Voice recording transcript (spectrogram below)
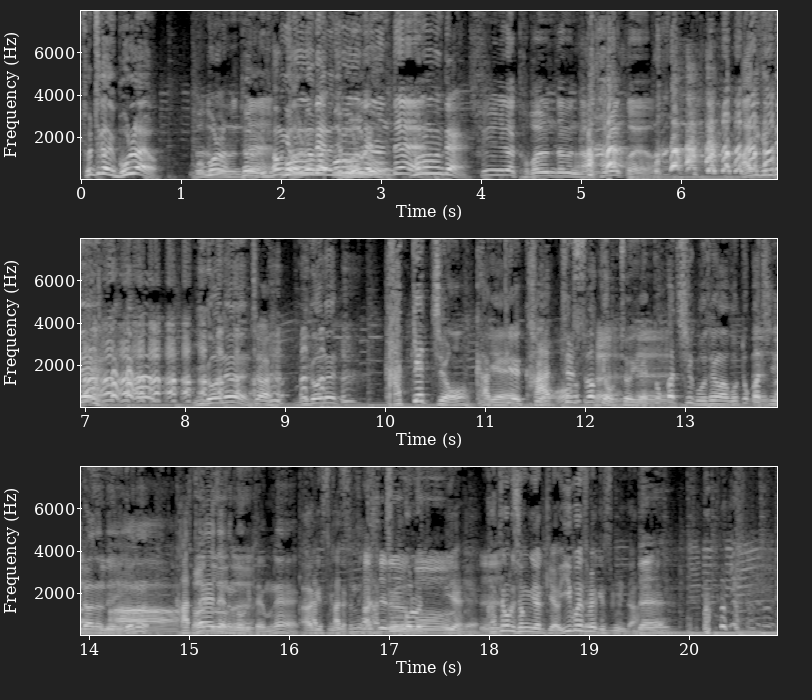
솔직하게 몰라요. 뭐 몰라. 모르는데. 저 형이 얼마 모르는데, 받는지 모르는데, 모르고. 모르는데. 모르는데. 수윤이가 더 받는다면 나 화날 거예요. 아니 근데 이거는 자. 이거는 같겠죠. 같겠죠. 예, 같을 수밖에 네, 없죠. 이게 네. 똑같이 고생하고 똑같이 네, 일하는데 맞습니다. 이거는 아, 같아야 저도, 되는 네. 거기 때문에 가- 알겠습니다. 같습니다. 사실은 같은 걸로 뭐- 예, 예. 같은 걸로 정리할게요. 2부에서 뵙겠습니다. 네.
